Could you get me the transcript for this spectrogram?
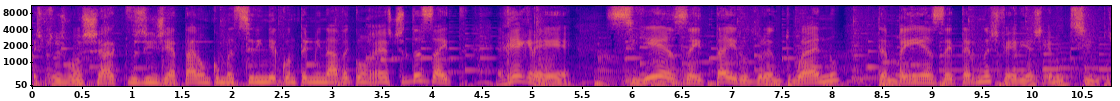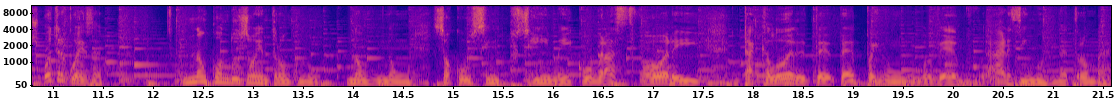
as pessoas vão achar que vos injetaram com uma seringa contaminada com restos de azeite. A regra é: se é azeiteiro durante o ano, também é azeiteiro nas férias. É muito simples. Outra coisa não conduzam em tronco nu. Não, não, só com o cinto por cima e com o braço de fora e está calor, ponham um arzinho na tromba.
